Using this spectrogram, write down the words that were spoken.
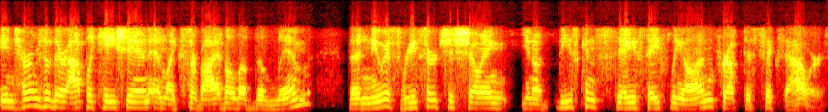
in terms of their application and like survival of the limb, the newest research is showing, you know, these can stay safely on for up to six hours.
